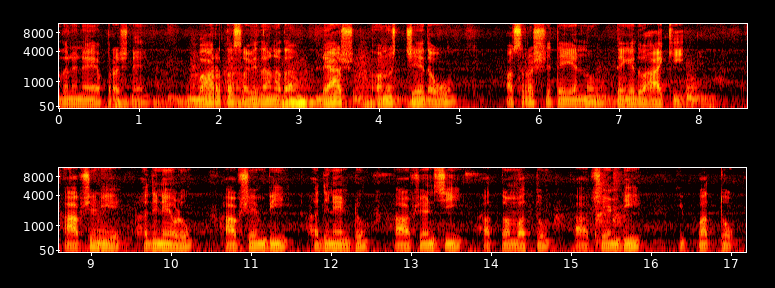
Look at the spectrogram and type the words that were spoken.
ಪ್ರಶ್ನೆ, ಭಾರತ ಸಂವಿಧಾನದ ಡ್ಯಾಶ್ ಅನುಚ್ಛೇದವು ಅಸ್ಪೃಶ್ಯತೆಯನ್ನು ತೆಗೆದುಹಾಕಿ. ಆಪ್ಷನ್ ಎ, ಹದಿನೇಳು. ಆಪ್ಷನ್ ಬಿ, ಹದಿನೆಂಟು. ಆಪ್ಷನ್ ಸಿ, ಹತ್ತೊಂಬತ್ತು. ಆಪ್ಷನ್ ಡಿ, ಇಪ್ಪತ್ತು.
